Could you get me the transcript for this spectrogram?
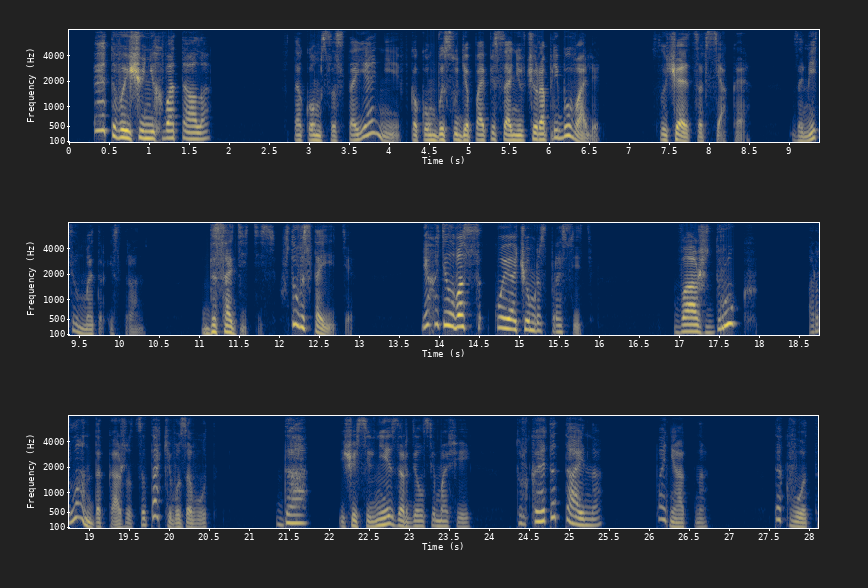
— Этого еще не хватало. — В таком состоянии, в каком вы, судя по описанию, вчера пребывали, случается всякое, — заметил мэтр Истран. Да садитесь. Что вы стоите? Я хотел вас кое о чем расспросить. Ваш друг, Орландо, кажется, так его зовут. Да, еще сильнее зарделся Мафей. Только это тайна. Понятно. Так вот,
